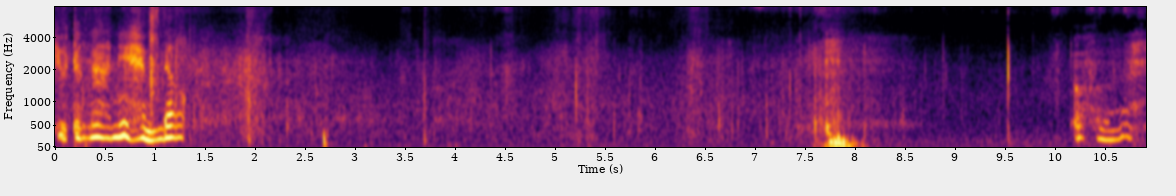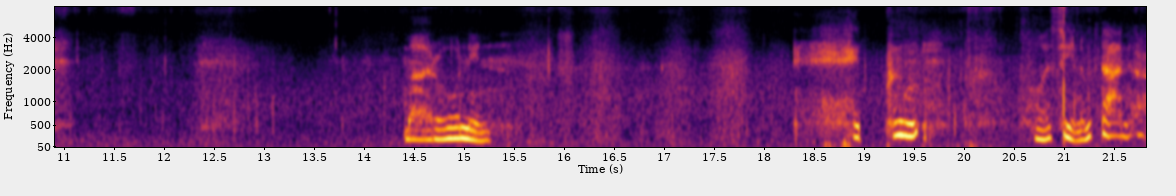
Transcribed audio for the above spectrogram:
อยู่ตั้งน้านี่แหมดอก โอ้โห มาโรนิน เห็ดพึ่ง หัวสีน้ำตาลค่ะ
